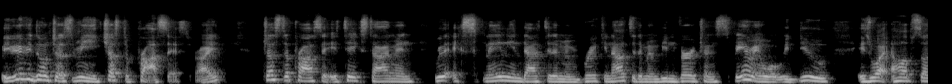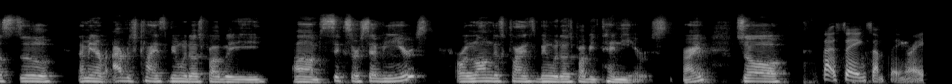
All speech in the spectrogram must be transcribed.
But even if you don't trust me, trust the process, right? Trust the process. It takes time and really explaining that to them and breaking out to them and being very transparent. What we do is what helps us to. I mean, our average client's been with us probably um, six or seven years. Our longest client's been with us probably ten years, right? So that's saying something, right?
